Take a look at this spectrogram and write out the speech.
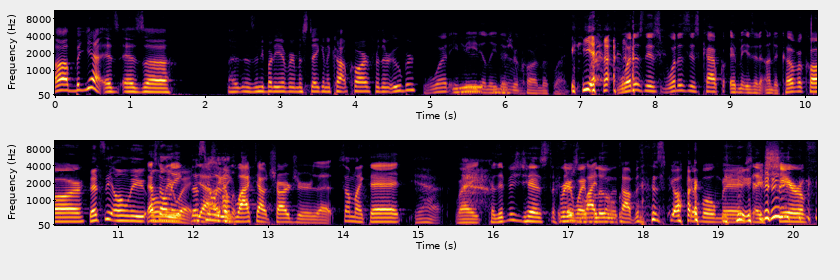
Uh, but yeah, as as uh, has has anybody ever mistaken a cop car for their Uber? What immediately does your car look like? Yeah. what is this? What is this cop? car- I mean, is it an undercover car? That's the only. That's the only, only- way. that's yeah, the only like a blacked out charger that Something like that, yeah. right? Because if it's just a red, white, lights blue, on the top of this car. come on, man. Say sheriff,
